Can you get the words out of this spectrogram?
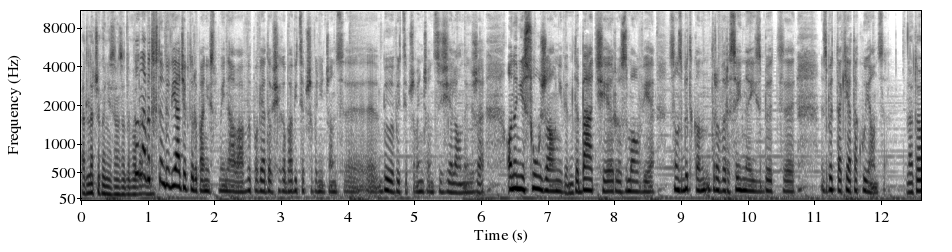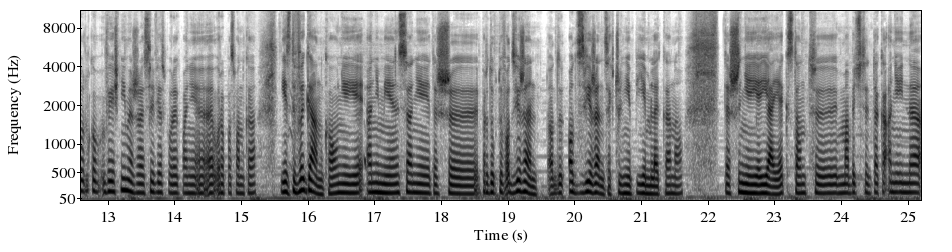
A dlaczego nie są No zadowoleni? nawet w tym wywiadzie, który pani wspominała, wypowiadał się chyba wiceprzewodniczący, e, były wiceprzewodniczący Zielonych, że one nie służą, nie wiem, debacie, rozmowie, są zbyt kontrowersyjne i zbyt, e, zbyt takie atakujące. No to tylko wyjaśnijmy, że Sylwia Spurek, pani e, europosłanka, jest weganką, nie je ani mięsa, nie je też e, produktów odzwieczę, od, odzwierzęcych, czyli nie pije mleka, no też nie je jajek, stąd e, ma być taka, a nie inna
